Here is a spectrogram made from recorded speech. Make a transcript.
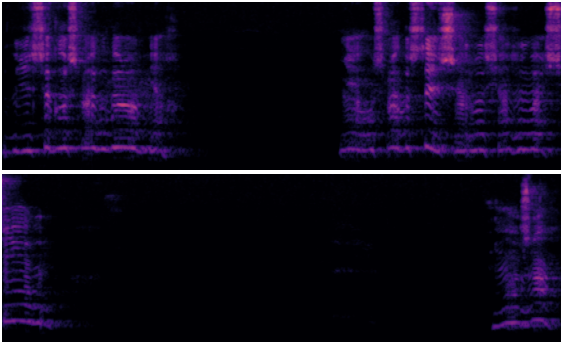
Dwudziestego ósmego grudnia. Nie, 8 stycznia 2021. Można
